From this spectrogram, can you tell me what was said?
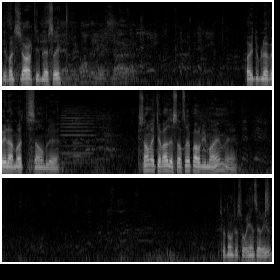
des voltigeurs qui est blessé. AEW Lamotte qui semble, euh, qui semble être capable de sortir par lui-même. Soit donc que ce soit rien de sérieux.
